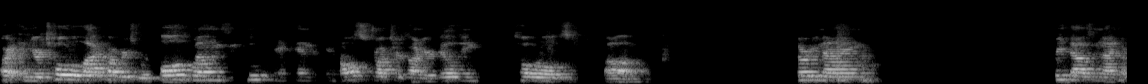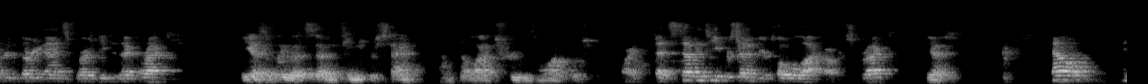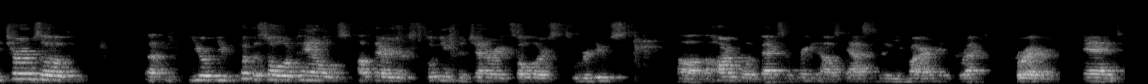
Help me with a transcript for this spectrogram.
All right, and your total lot coverage with all dwellings and, and, and all structures on your building totals, um, thirty-nine, three thousand nine hundred and thirty-nine square feet, is that correct? yes, I believe that's seventeen percent. Of a lot of trees and lot bushes. All right, that's seventeen percent of your total lot coverage, correct? Yes, Now, in terms of, uh, you, you put the solar panels up there, you're looking to generate solar to reduce uh, the harmful effects of greenhouse gases in the environment, correct? correct. And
